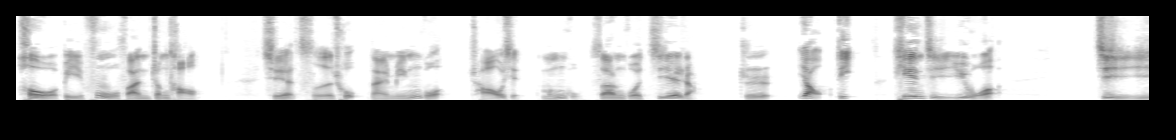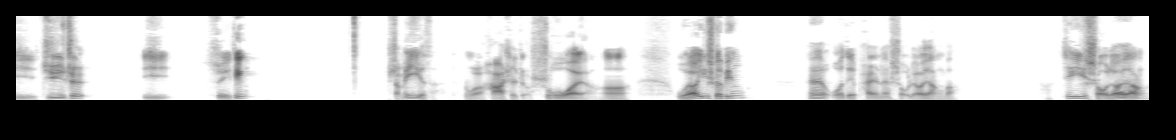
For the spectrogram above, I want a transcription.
后必复繁征讨。且此处乃民国、朝鲜、蒙古三国接壤之要地。”天际于我，既已居之，亦遂定。什么意思？努尔哈赤就说呀：“啊，我要一撤兵，哎，我得派人来守辽阳吧？这一守辽阳，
